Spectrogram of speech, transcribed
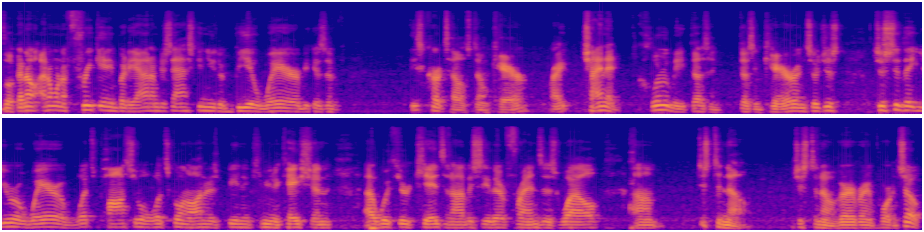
look, I don't, I don't want to freak anybody out. I'm just asking you to be aware because of these cartels don't care, right? China clearly doesn't doesn't care, and so just just so that you're aware of what's possible, what's going on, and being in communication uh, with your kids and obviously their friends as well. Um, just to know, just to know, very very important. So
